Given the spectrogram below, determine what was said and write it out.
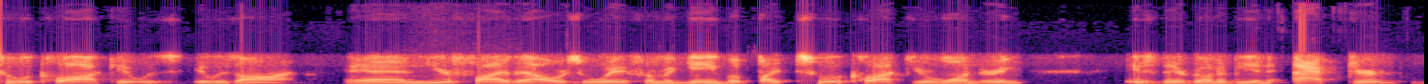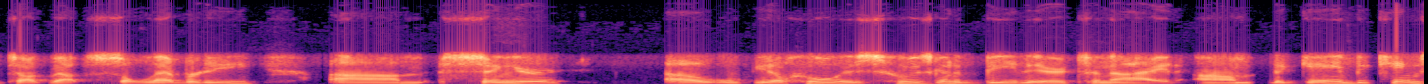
two o'clock it was it was on and you're five hours away from a game. But by two o'clock, you're wondering, is there going to be an actor? Talk about celebrity, um, singer. Uh, you know who is who's going to be there tonight. Um, the game became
